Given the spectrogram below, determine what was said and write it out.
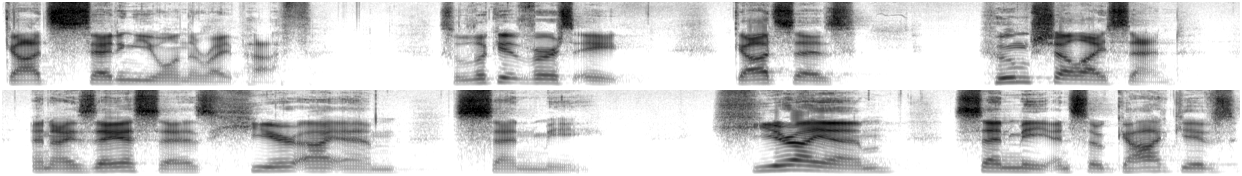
God's setting you on the right path. So look at verse 8. God says, Whom shall I send? And Isaiah says, Here I am, send me. Here I am, send me. And so God gives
